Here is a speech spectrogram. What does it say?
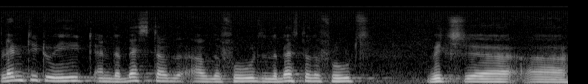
plenty to eat and the best of the, of the foods and the best of the fruits which uh, uh,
